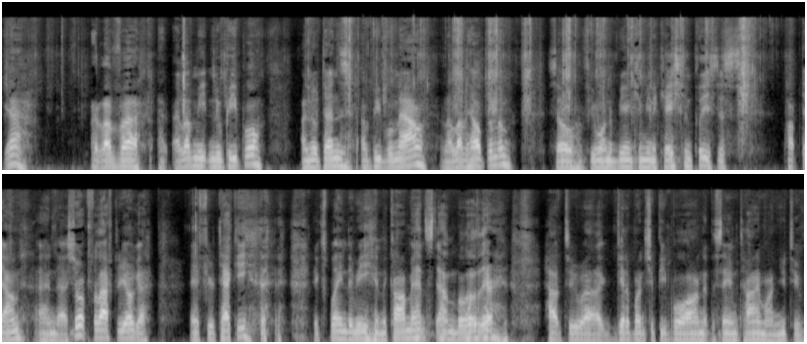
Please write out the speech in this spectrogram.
yeah, I love uh, I, I love meeting new people. I know tons of people now, and I love helping them. So if you want to be in communication, please just pop down and uh, show up for laughter yoga if you're techie, explain to me in the comments down below there how to uh, get a bunch of people on at the same time on YouTube.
